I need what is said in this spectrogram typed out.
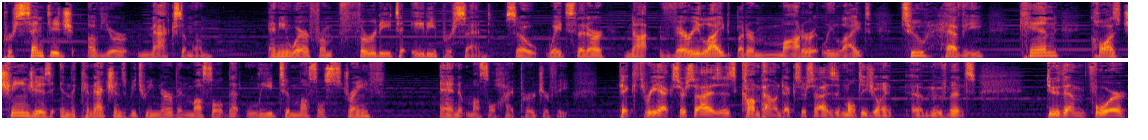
percentage of your maximum, anywhere from 30 to 80%. So weights that are not very light, but are moderately light to heavy can cause changes in the connections between nerve and muscle that lead to muscle strength and muscle hypertrophy. Pick three exercises, compound exercises, multi joint uh, movements. Do them for,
